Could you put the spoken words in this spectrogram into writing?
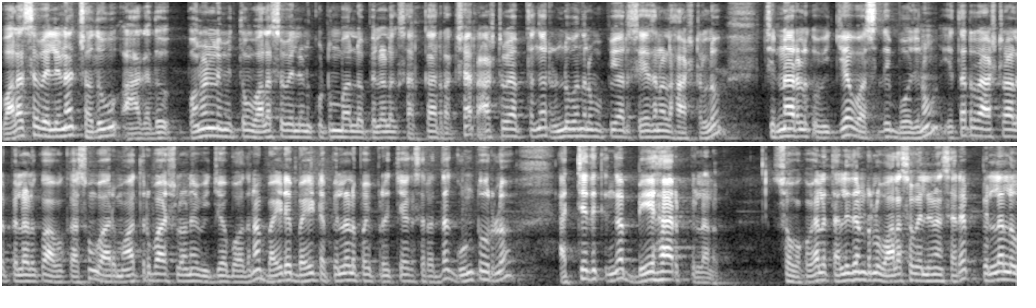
వలస వెళ్ళిన చదువు ఆగదు. పనుల నిమిత్తం వలస వెళ్ళిన కుటుంబాల్లో పిల్లలకు సర్కారు రక్ష. రాష్ట్ర వ్యాప్తంగా రెండు వందల ముప్పై ఆరు సీజనల్ హాస్టళ్ళు చిన్నారులకు విద్య వసతి భోజనం ఇతర రాష్ట్రాల పిల్లలకు అవకాశం వారి మాతృభాషలోనే విద్యా బోధన బయట బయట పిల్లలపై ప్రత్యేక శ్రద్ధ గుంటూరులో అత్యధికంగా బీహార్ పిల్లలు. సో ఒకవేళ తల్లిదండ్రులు వలస వెళ్ళినా సరే పిల్లలు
